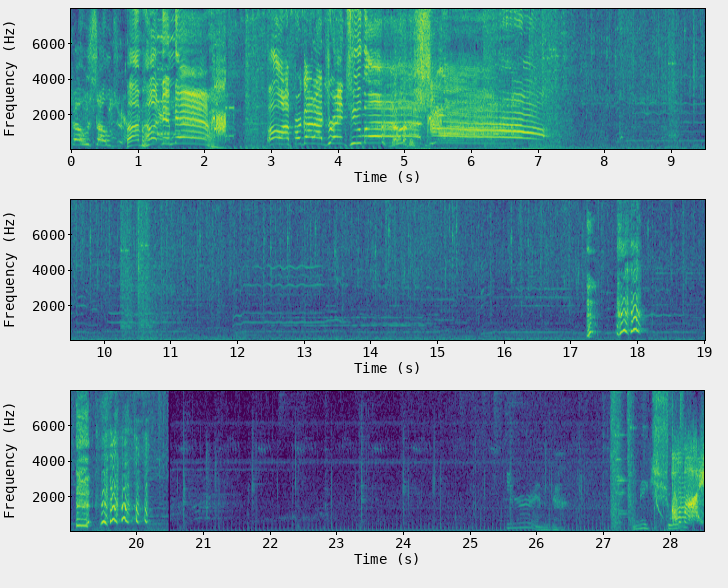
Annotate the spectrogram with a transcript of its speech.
Go, soldier. I'm hunting him down. Oh, I forgot I drank too much. Ah! Make sure. Oh my.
